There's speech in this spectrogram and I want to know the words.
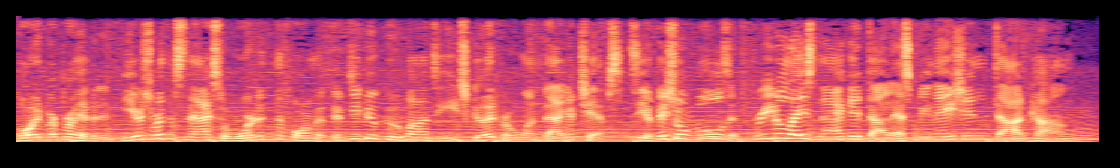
Void where prohibited. Year's worth of snacks awarded in the form of 52 coupons, each good for one bag of chips. See official rules at fritolaysnacket.sbnation.com.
